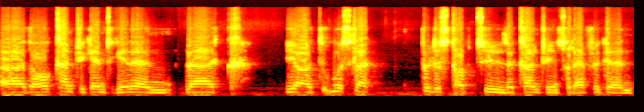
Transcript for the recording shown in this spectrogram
uh, the whole country came together and like yeah, it almost like put a stop to the country in South Africa and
